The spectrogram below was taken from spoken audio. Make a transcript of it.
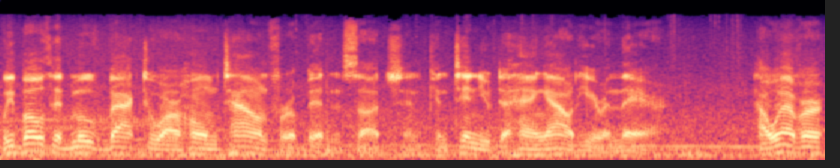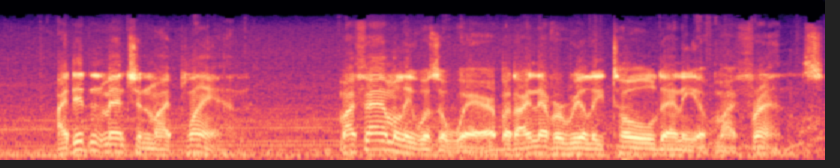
We both had moved back to our hometown for a bit and such, and continued to hang out here and there. However, I didn't mention my plan. My family was aware, but I never really told any of my friends.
